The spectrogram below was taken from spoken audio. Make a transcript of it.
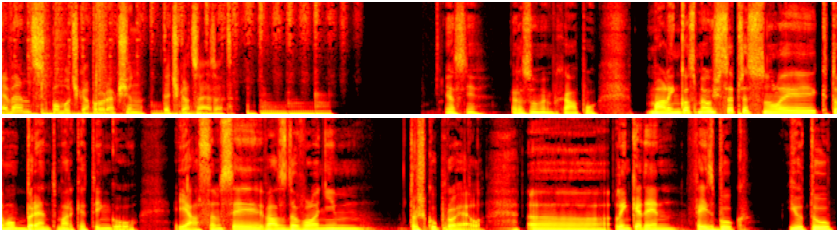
events.production.cz Jasně, rozumím, chápu. Malinko jsme už se přesunuli k tomu brand marketingu. Já jsem si vás s dovolením trošku projel. Uh, LinkedIn, Facebook, YouTube,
